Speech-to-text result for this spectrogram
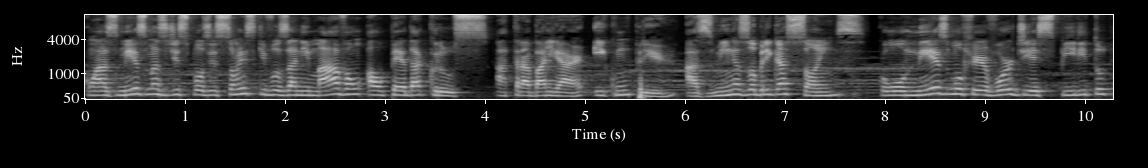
com as mesmas disposições que vos animavam ao pé da cruz, a trabalhar e cumprir as minhas obrigações com o mesmo fervor de espírito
